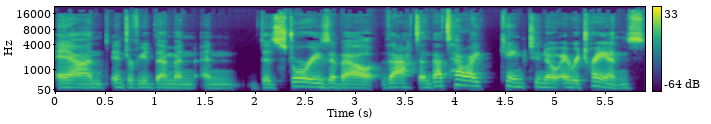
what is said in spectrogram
and interviewed them and, and did stories about that. And that's how I came to know Eritreans.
